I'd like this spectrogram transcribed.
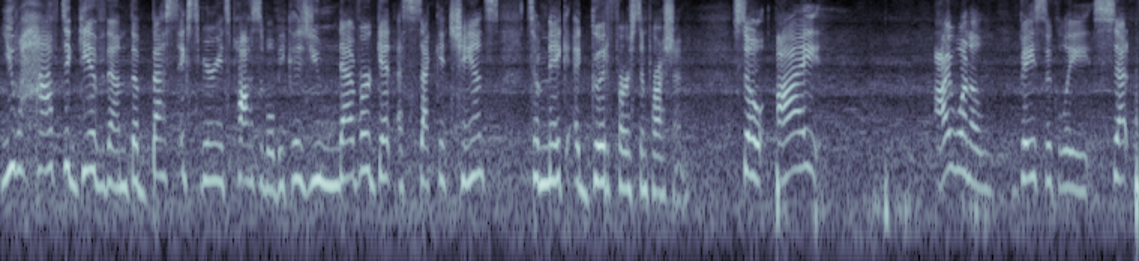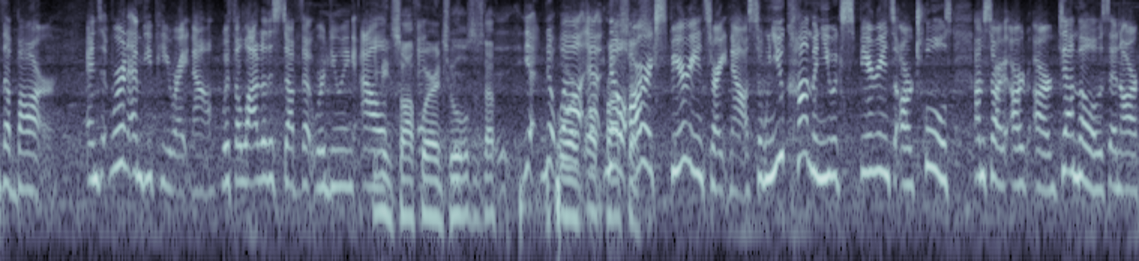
you have to give them the best experience possible because you never get a second chance to make a good first impression. So I I want to basically set the bar. And we're an MVP right now with a lot of the stuff that we're doing out. you mean software and tools and stuff? Yeah, no, Or- well, or uh, no, our experience right now. So when you come and you experience our tools, I'm sorry, our, our demos and our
